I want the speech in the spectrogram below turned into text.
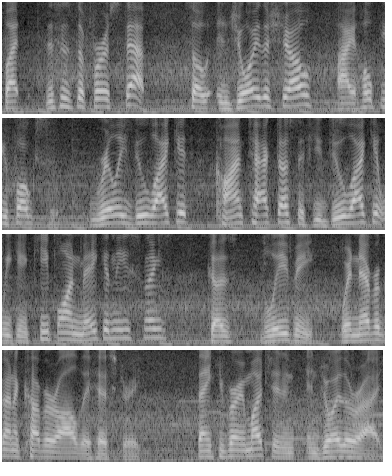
But this is the first step. So enjoy the show. I hope you folks really do like it. Contact us if you do like it. We can keep on making these things because believe me, we're never going to cover all the history. Thank you very much and enjoy the ride.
